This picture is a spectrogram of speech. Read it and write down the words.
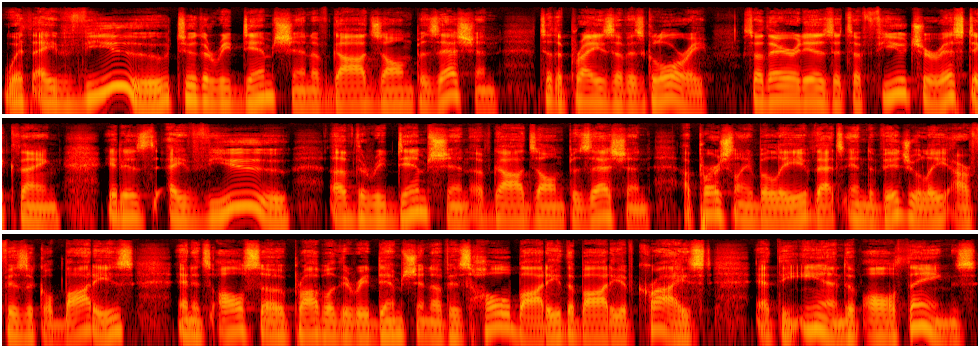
with a view to the redemption of God's own possession to the praise of his glory. So there it is. It's a futuristic thing. It is a view of the redemption of God's own possession. I personally believe that's individually our physical bodies, and it's also probably the redemption of his whole body, the body of Christ, at the end of all things.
